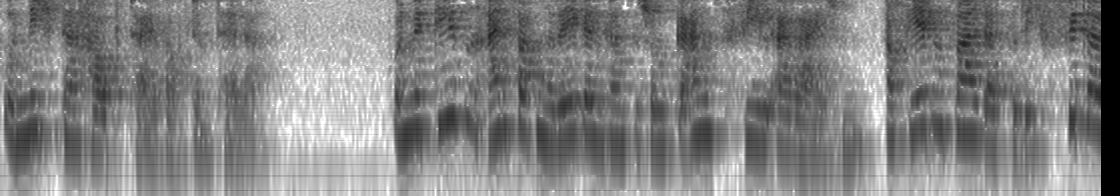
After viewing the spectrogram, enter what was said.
und nicht der Hauptteil auf dem Teller. Und mit diesen einfachen Regeln kannst du schon ganz viel erreichen. Auf jeden Fall, dass du dich fitter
